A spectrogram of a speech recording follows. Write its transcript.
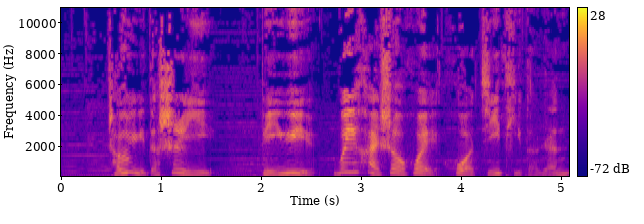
成语的释义：比喻危害社会或集体的人。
